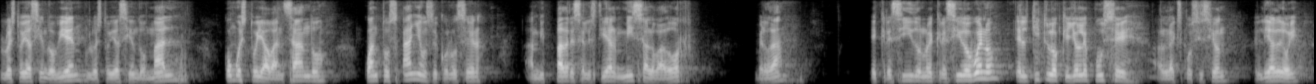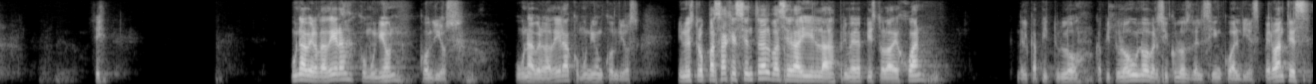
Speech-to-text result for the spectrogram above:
¿Lo estoy haciendo bien? ¿Lo estoy haciendo mal? ¿Cómo estoy avanzando? ¿Cuántos años de conocer a mi Padre Celestial, mi Salvador? ¿Verdad? ¿He crecido? ¿No he crecido? Bueno, el título que yo le puse a la exposición el día de hoy, una verdadera comunión con Dios. Una verdadera comunión con Dios. Y nuestro pasaje central va a ser ahí en la primera epístola de Juan, del capítulo, capítulo 1, versículos del 5 al 10. Pero antes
